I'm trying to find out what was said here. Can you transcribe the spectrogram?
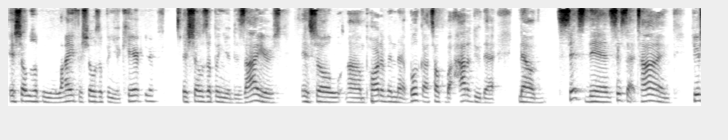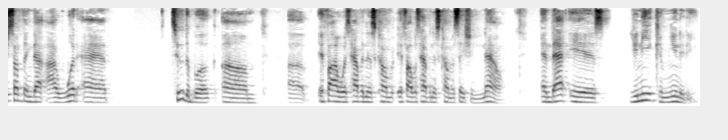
It shows up in your life, it shows up in your character, it shows up in your desires. And so um, part of in that book, I talk about how to do that. Now, since then, since that time, here's something that I would add to the book. Um, uh, if I was having this com- if I was having this conversation now, and that is you need community.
